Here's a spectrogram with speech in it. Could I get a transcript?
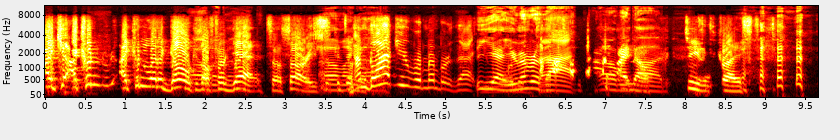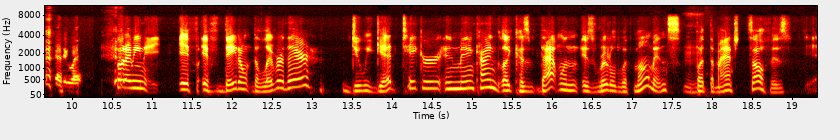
I, ca- I couldn't I couldn't let it go because Oh I'll my forget. So sorry. Oh. I'm glad you remember that. Yeah, you remember that. Oh my god. Jesus Christ. anyway, but I mean, if if they don't deliver there, do we get Taker in Mankind? Like, because that one is riddled with moments, Mhm. but the match itself is, yeah,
